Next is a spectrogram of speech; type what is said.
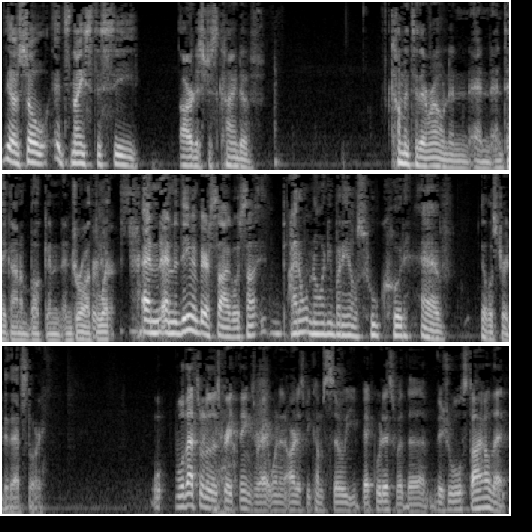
you know, so it's nice to see artists just kind of come into their own and, and, and take on a book and, and draw it For the way. sure. And, and the Demon Bear saga was, not, I don't know anybody else who could have illustrated that story. Well- Well, that's one of those great things, right? When an artist becomes so ubiquitous with a visual style that,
